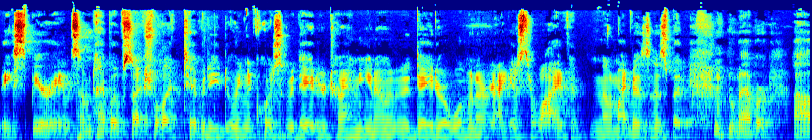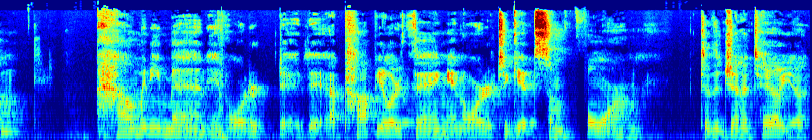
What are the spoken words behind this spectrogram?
experience some type of sexual activity during the course of a date or trying, you know, a date or a woman or I guess their wife, none of my business, but whomever. Um, how many men, in order to, a popular thing, in order to get some form to the genitalia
